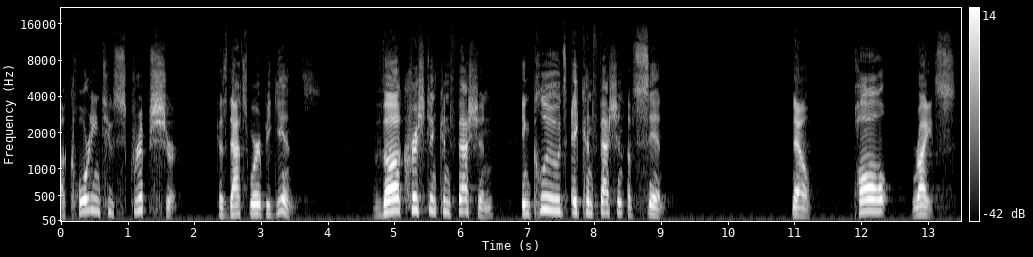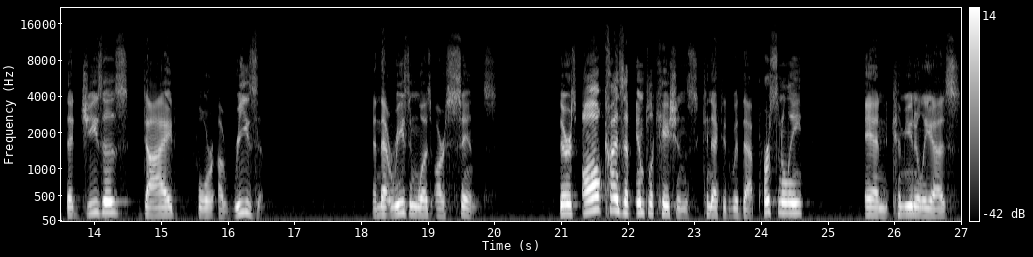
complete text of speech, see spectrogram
according to Scripture, because that's where it begins, the Christian confession includes a confession of sin. Now, Paul writes that Jesus died for a reason, and that reason was our sins. There's all kinds of implications connected with that personally and communally as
